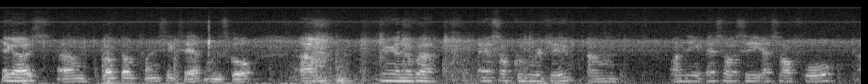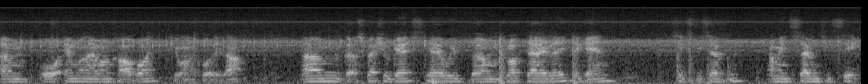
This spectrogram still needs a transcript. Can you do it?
Hey guys, um, Vlogdog26 here underscore. Um, doing another airsoft gun review um, on the SRC SR4 um, or M1A1 carbine, if you want to call it that. Um, got a special guest here with um, Vlog Daily again, 67, I mean 76.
